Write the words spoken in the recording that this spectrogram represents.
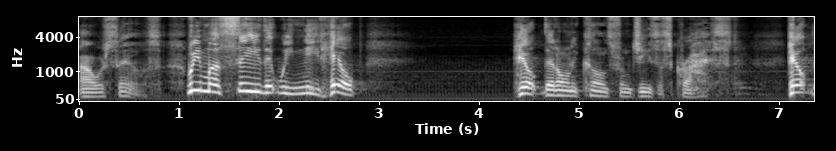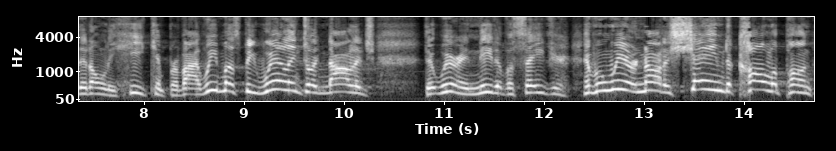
ourselves. We must see that we need help, help that only comes from Jesus Christ, help that only He can provide. We must be willing to acknowledge that we're in need of a Savior. And when we are not ashamed to call upon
